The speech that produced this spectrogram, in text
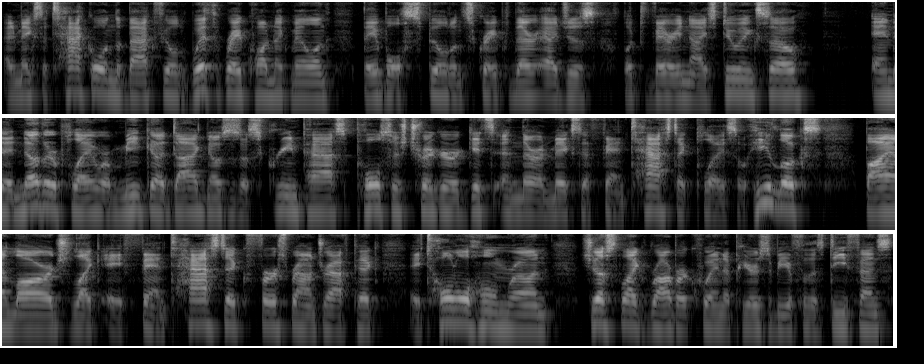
and makes a tackle in the backfield with Raekwon McMillan. They both spilled and scraped their edges. Looked very nice doing so. And another play where Minkah diagnoses a screen pass, pulls his trigger, gets in there, and makes a fantastic play. So he looks by and large like a fantastic first round draft pick, a total home run, just like Robert Quinn appears to be for this defense.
